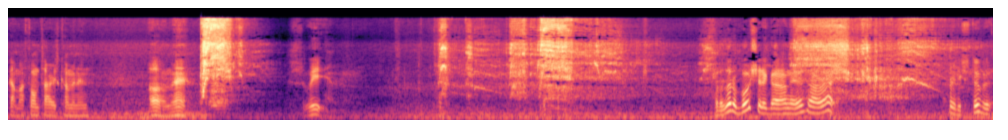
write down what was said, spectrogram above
Got my foam tires coming in. Oh man, sweet. For the little bullshit it got on there, it's alright. Pretty stupid.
